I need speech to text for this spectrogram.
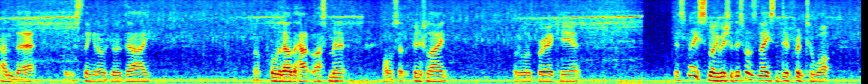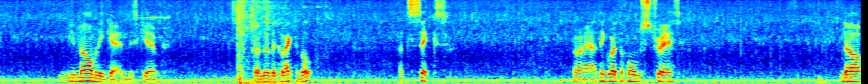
And there. I was thinking I was going to die. I pulled it out of the hat last minute. Almost at the finish line. But we want to break here. It's nice snowy mission. This one's nice and different to what you normally get in this game. So another collectible. That's six. Alright, I think we're at the home straight. No.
